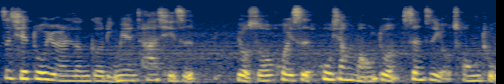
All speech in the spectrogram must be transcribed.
这些多元人格里面，它其实有时候会是互相矛盾，甚至有冲突，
